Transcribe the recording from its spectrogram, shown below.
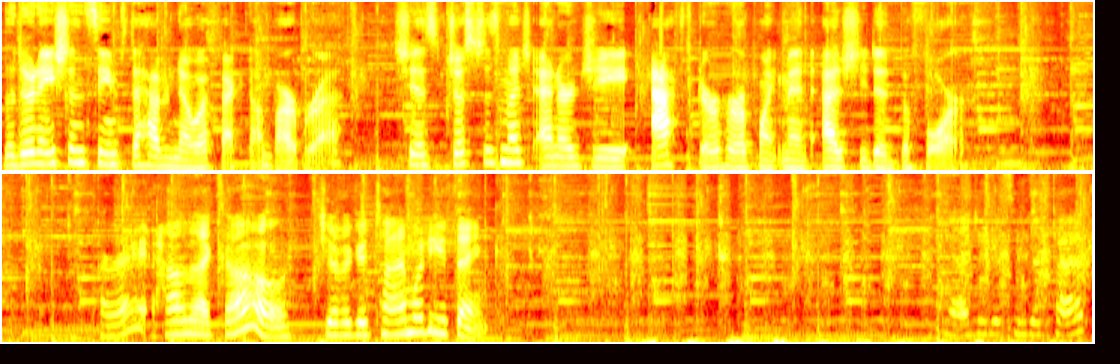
the donation seems to have no effect on Barbara. She has just as much energy after her appointment as she did before. All right, how'd that go? Did you have a good time? What do you think? Yeah, did you get some good pets?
